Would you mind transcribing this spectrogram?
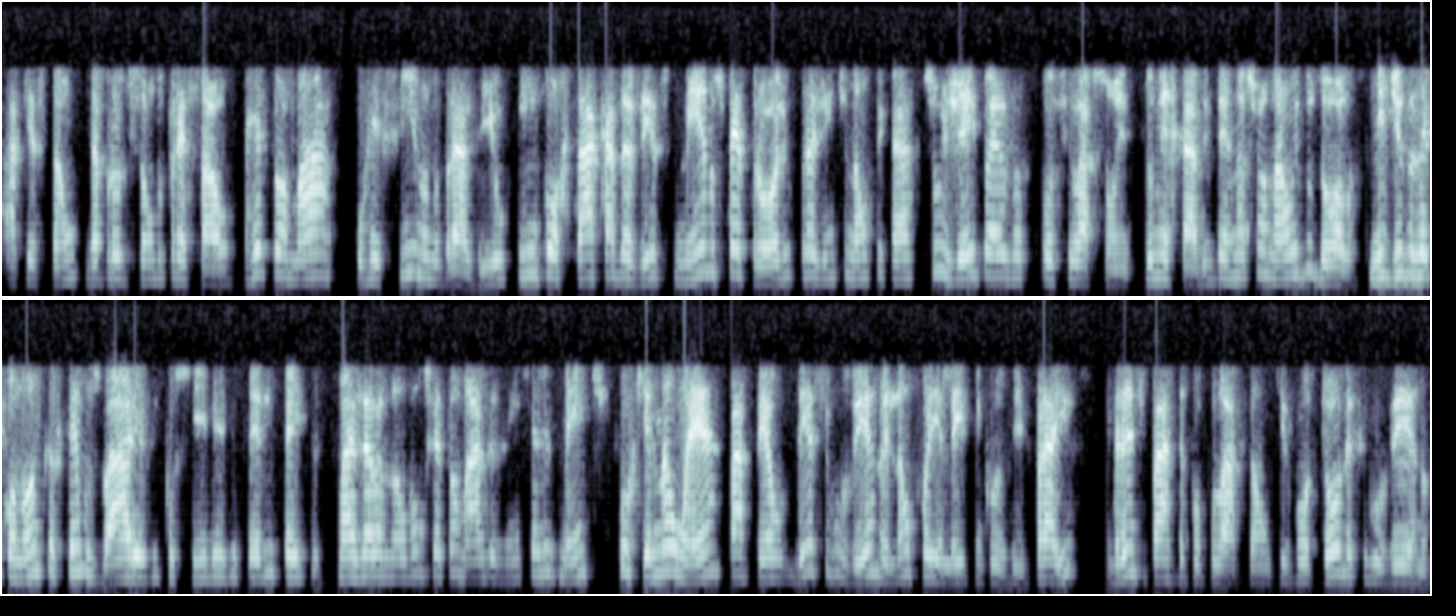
a questão da produção do pré-sal, retomar o refino no Brasil e importar cada vez menos petróleo para a gente não ficar sujeito a essas oscilações do mercado internacional e do dólar. Medidas econômicas temos várias e possíveis de serem feitas, mas elas não vão ser tomadas, infelizmente, porque não é papel desse governo, ele não foi eleito, inclusive, para isso, Grande parte da população que votou nesse governo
